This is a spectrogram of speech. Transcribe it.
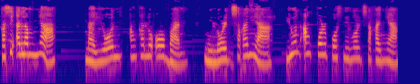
Kasi alam niya na yon ang kalooban ni Lord sa kanya, yun ang purpose ni Lord sa kanya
